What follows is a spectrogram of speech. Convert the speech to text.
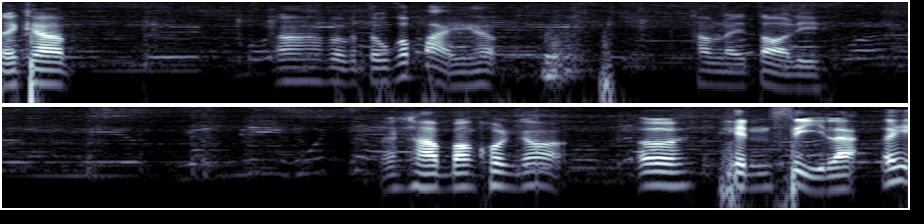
นะครับ อ่าเปิดประตูก็ไปครับทำอะไรต่อดี นะครับ บางคนก็ เออ เห็นสีละ เอ้ย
